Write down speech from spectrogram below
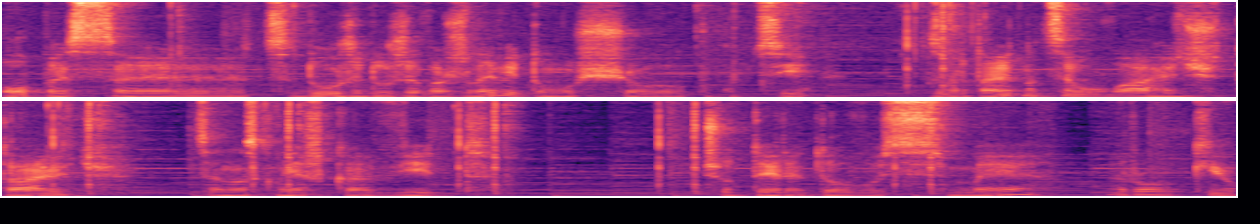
Опис е, це дуже-дуже важливий, тому що покупці звертають на це уваги, читають. Це у нас книжка від 4 до 8 років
